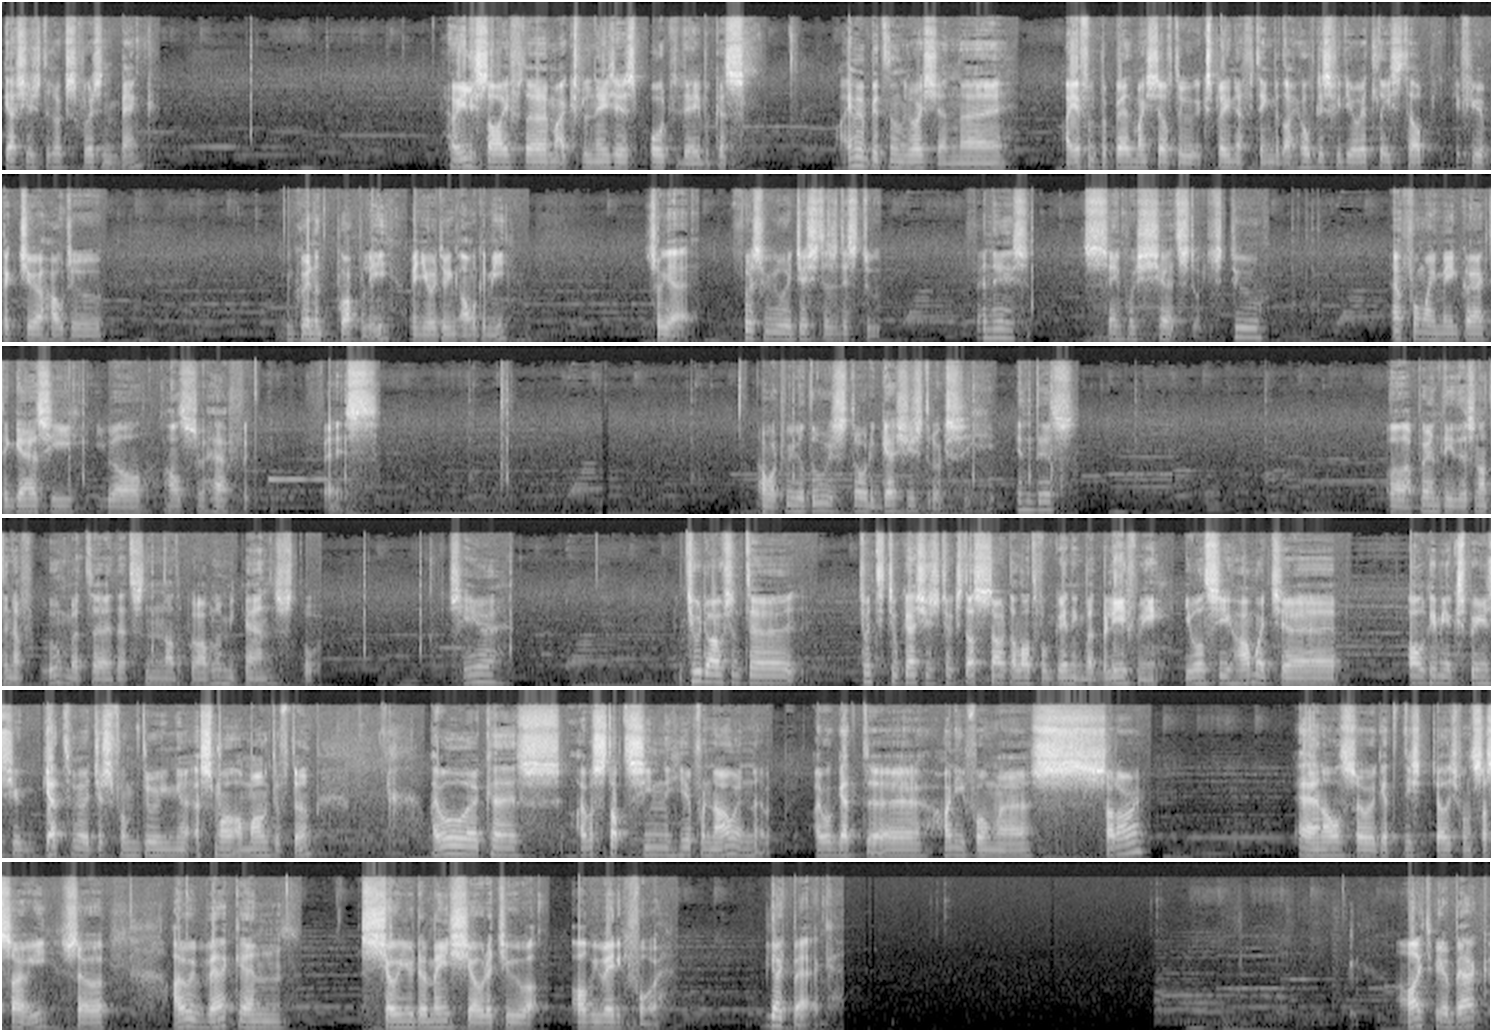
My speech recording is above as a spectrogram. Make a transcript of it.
gaseous drugs first in bank. I really sorry if the, my explanation is poor today because I'm a bit in rush and uh, I haven't prepared myself to explain everything, but I hope this video at least help give you a picture how to grind it properly when you're doing alchemy. So yeah, first we will register this to finish. Same for shared storage 2. And for my main character Gazi, you will also have it Venice. Now what we will do is store the gaseous drugs in this. Well, apparently there's not enough room, but uh, that's not a problem. We can store this here. 2022 uh, gaseous drugs does sound a lot for grinding, but believe me, you will see how much uh, alchemy experience you get uh, just from doing a small amount of them. I will uh, I will stop the scene here for now and uh, I will get uh, honey from Zadar and also get these jellies from Sassari. So I will be back and show you the main show that you all be waiting for. Be right back. Alright, we are back.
